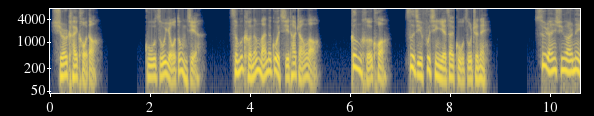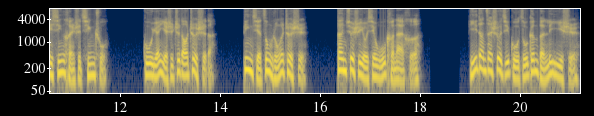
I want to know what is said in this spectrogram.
徐儿开口道：“古族有动静，怎么可能瞒得过其他长老？更何况自己父亲也在古族之内。”虽然薰儿内心很是清楚，古元也是知道这事的，并且纵容了这事，但却是有些无可奈何。一旦在涉及古族根本利益时，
